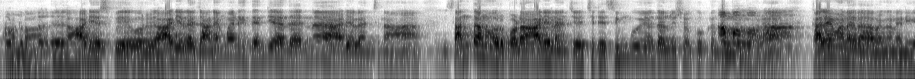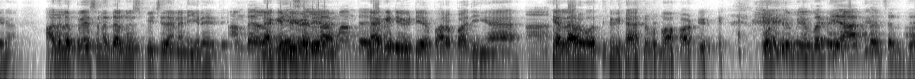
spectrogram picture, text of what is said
போட்டிருந்தாரு. அது ஆடியோ ஸ்பீ ஒரு ஆடியோ லான்ச் அனைமா எனக்கு தெரிஞ்சு அந்த என்ன ஆடியோ லான்ச்னா சந்தானம் ஒரு படம் ஆடியோ லான்ச் வச்சுட்டு சிம்புவையும் தனுஷும் கூப்பிட்டு ஆமா ஆமா ஆமா. கலைவாணர் ஆரங்கன்னு நினைக்கிறேன். அதுல பேசின தனுஷ் ஸ்பீச் தான் நினைக்கிறேன் இது. அந்த நெகட்டிவிட்டியை பரப்பாதீங்க. எல்லாரும் ஒத்துமையா இருப்போம் ஒற்றுமையை பத்தி யார் பேசுறது?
